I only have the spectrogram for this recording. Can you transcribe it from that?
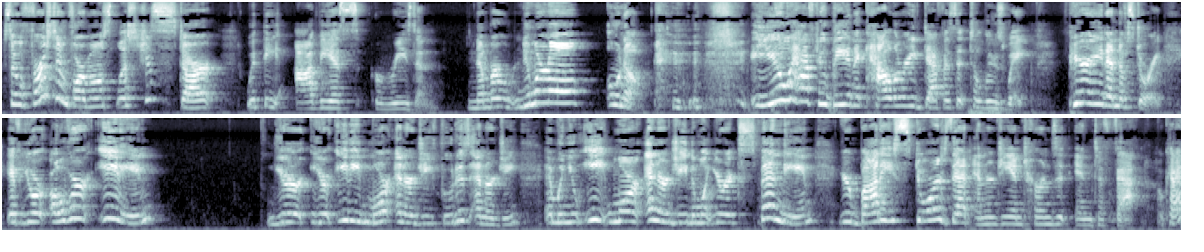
So first and foremost, let's just start with the obvious reason. Number numero uno. you have to be in a calorie deficit to lose weight. Period. End of story. If you're overeating, you're you're eating more energy. Food is energy. And when you eat more energy than what you're expending, your body stores that energy and turns it into fat. Okay?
